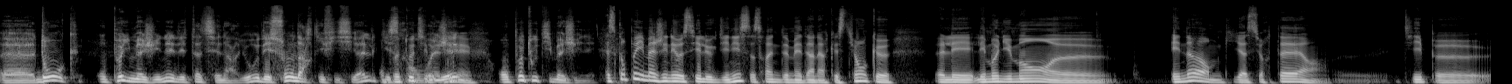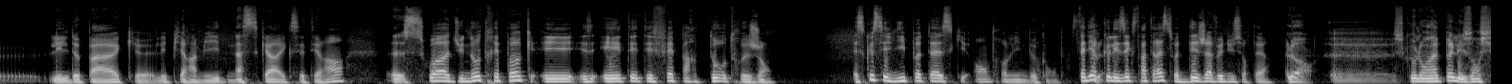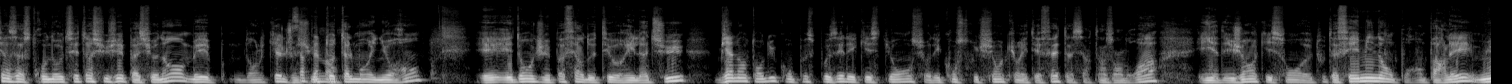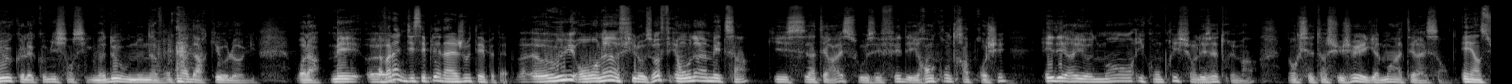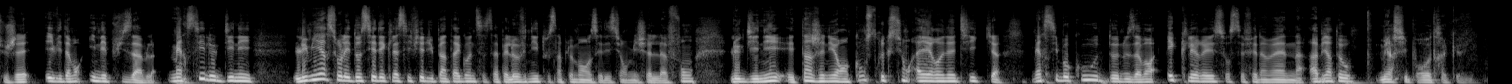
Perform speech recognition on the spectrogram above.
Euh, donc, on peut imaginer des tas de scénarios, des sondes artificielles qui seraient envoyées. On peut tout imaginer. Est-ce qu'on peut imaginer aussi, Luc Dini, ce sera une de mes dernières questions, que les, monuments euh, énormes qu'il y a sur Terre, euh, type l'île de Pâques, les pyramides, Nazca, etc., soient d'une autre époque et aient été faits par d'autres gens? Est-ce que c'est une hypothèse qui entre en ligne de compte? C'est-à-dire que les extraterrestres soient déjà venus sur Terre? Alors, euh, ce que l'on appelle les anciens astronautes, c'est un sujet passionnant, mais dans lequel je suis totalement ignorant. Et, donc, je ne vais pas faire de théorie là-dessus. Bien entendu qu'on peut se poser des questions sur des constructions qui ont été faites à certains endroits. Et il y a des gens qui sont euh, tout à fait éminents pour en parler, mieux que la commission Sigma 2 où nous n'avons pas d'archéologue. Voilà. Mais, euh, ah, voilà une discipline à ajouter peut-être. oui, on a un philosophe et on a un médecin qui s'intéresse aux effets des rencontres rapprochées et des rayonnements, y compris sur les êtres humains. Donc c'est un sujet également intéressant. Et un sujet évidemment inépuisable. Merci Luc Dini. Lumière sur les dossiers déclassifiés du Pentagone, ça s'appelle OVNI tout simplement aux éditions Michel Lafon. Luc Dini est ingénieur en construction aéronautique. Merci beaucoup de nous avoir éclairé sur ces phénomènes. À bientôt. Merci pour votre accueil.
